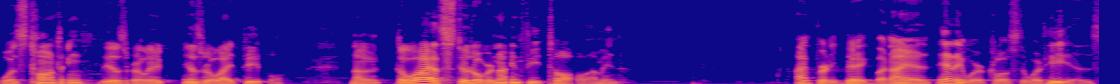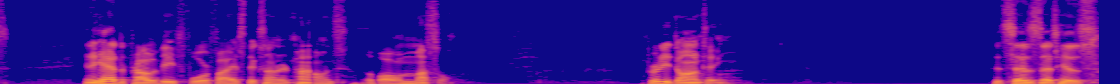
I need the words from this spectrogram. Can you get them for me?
was taunting the Israeli, Israelite people. Now, Goliath stood over nine feet tall. I mean, I'm pretty big, but I ain't anywhere close to what he is. And he had to probably be four, five, six hundred pounds of all muscle. Pretty daunting. It says that his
